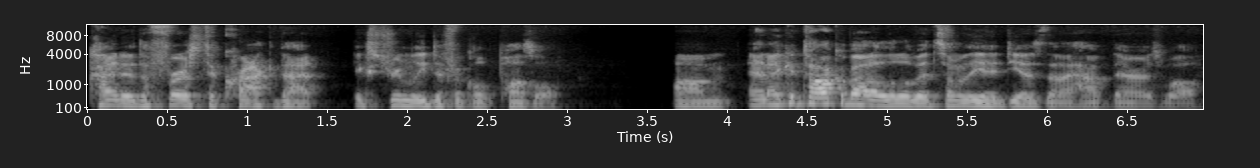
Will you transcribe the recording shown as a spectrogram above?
kind of the first to crack that extremely difficult puzzle. Um, and I can talk about a little bit some of the ideas that I have there as well.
